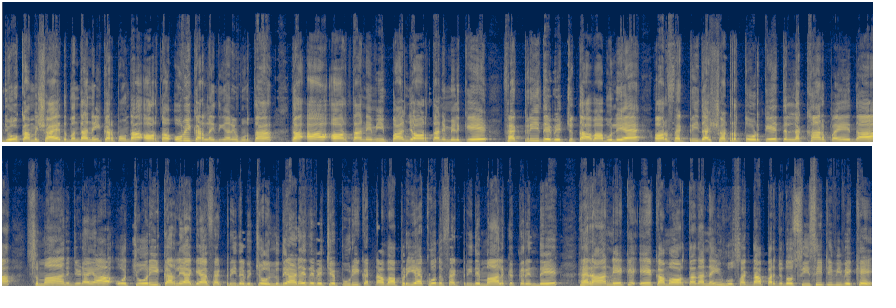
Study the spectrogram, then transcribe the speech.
ਜੋ ਕੰਮ ਸ਼ਾਇਦ ਬੰਦਾ ਨਹੀਂ ਕਰ ਪਾਉਂਦਾ, ਔਰਤਾਂ ਉਹ ਵੀ ਕਰ ਲੈਂਦੀਆਂ ਨੇ ਹੁਣ ਤਾਂ। ਤਾਂ ਆ ਔਰਤਾਂ ਨੇ ਵੀ, ਪੰਜ ਔਰਤਾਂ ਨੇ ਮਿਲ ਕੇ ਫੈਕਟਰੀ ਦੇ ਵਿੱਚ ਧਾਵਾ ਬੁਲਿਆ ਔਰ ਫੈਕਟਰੀ ਦਾ ਸ਼ਟਰ ਤੋੜ ਕੇ ਤੇ ਲੱਖਾਂ ਰੁਪਏ ਦਾ ਸਮਾਨ ਜਿਹੜਾ ਆ, ਉਹ ਚੋਰੀ ਕਰ ਲਿਆ ਗਿਆ। ਫੈਕਟਰੀ ਦੇ ਵਿੱਚੋਂ ਲੁਧਿਆਣੇ ਦੇ ਵਿੱਚ ਇਹ ਪੂਰੀ ਘਟਨਾ ਵਾਪਰੀ ਹੈ। ਖੁਦ ਫੈਕਟਰੀ ਦੇ ਮਾਲਕ ਕਰਿੰਦੇ ਹੈਰਾਨ ਨੇ ਕਿ ਇਹ ਕੰਮ ਔਰਤਾਂ ਦਾ ਨਹੀਂ ਹੋ ਸਕਦਾ, ਪਰ ਜਦੋਂ ਸੀਸੀਟੀਵੀ ਵੇਖੇ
